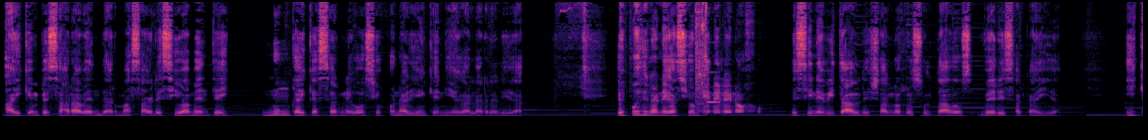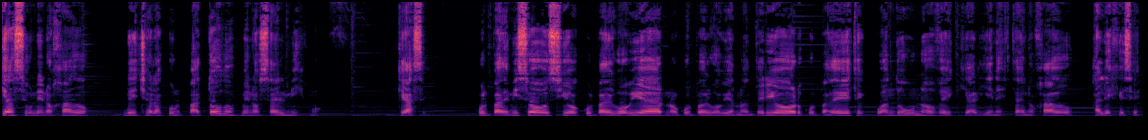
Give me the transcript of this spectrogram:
Hay que empezar a vender más agresivamente. nunca hay que hacer negocios con alguien que niega la realidad. Después de la negación viene el enojo. Es inevitable ya en los resultados ver esa caída. ¿Y qué hace un enojado? Le echa la culpa a todos menos a él mismo. ¿Qué hace? Culpa de mi socio, culpa del gobierno, culpa del gobierno anterior, culpa de este. Cuando uno ve que alguien está enojado, aléjese,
